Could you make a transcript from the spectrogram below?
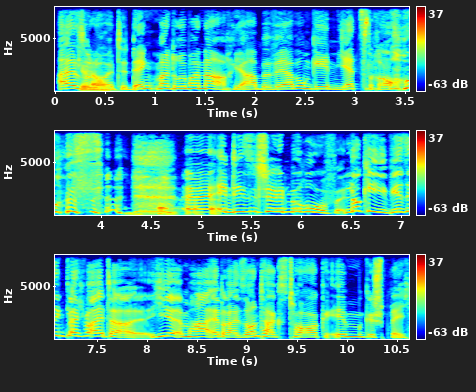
Also genau. Leute, denkt mal drüber nach. Ja, Bewerbungen gehen jetzt raus äh, in diesen schönen Beruf. Lucky, wir sind gleich weiter hier im HR3 Sonntagstalk im Gespräch.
